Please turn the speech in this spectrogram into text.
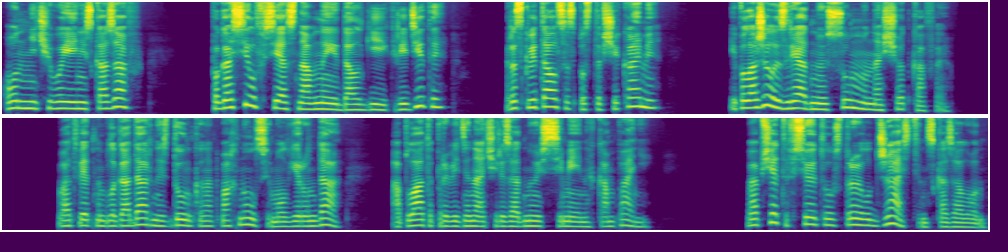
он, ничего ей не сказав, погасил все основные долги и кредиты, расквитался с поставщиками и положил изрядную сумму на счет кафе. В ответ на благодарность Дункан отмахнулся, мол, ерунда, оплата проведена через одну из семейных компаний. «Вообще-то все это устроил Джастин», — сказал он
